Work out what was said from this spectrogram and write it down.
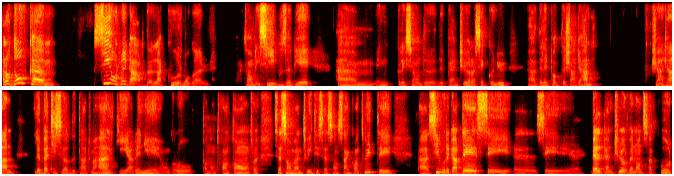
Alors donc, euh, si on regarde la cour moghole, par exemple ici, vous aviez une collection de, peintures assez connues de l'époque de Shah Jahan. Shah Jahan le bâtisseur de Taj Mahal, qui a régné en gros pendant 30 ans entre 1628 et 1658. Et euh, si vous regardez ces, euh, euh, belles peintures venant de sa cour,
